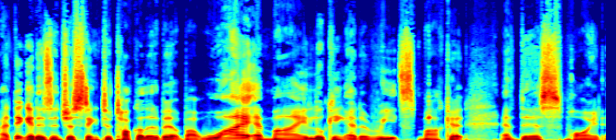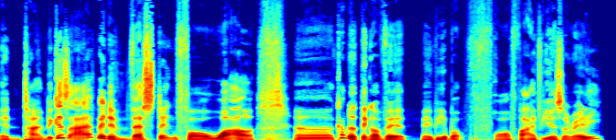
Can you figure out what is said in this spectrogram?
I think it is interesting to talk a little bit about why am I looking at the REITs market at this point in time because I've been investing for a while. Uh, come to think of it, maybe about four or five years already,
